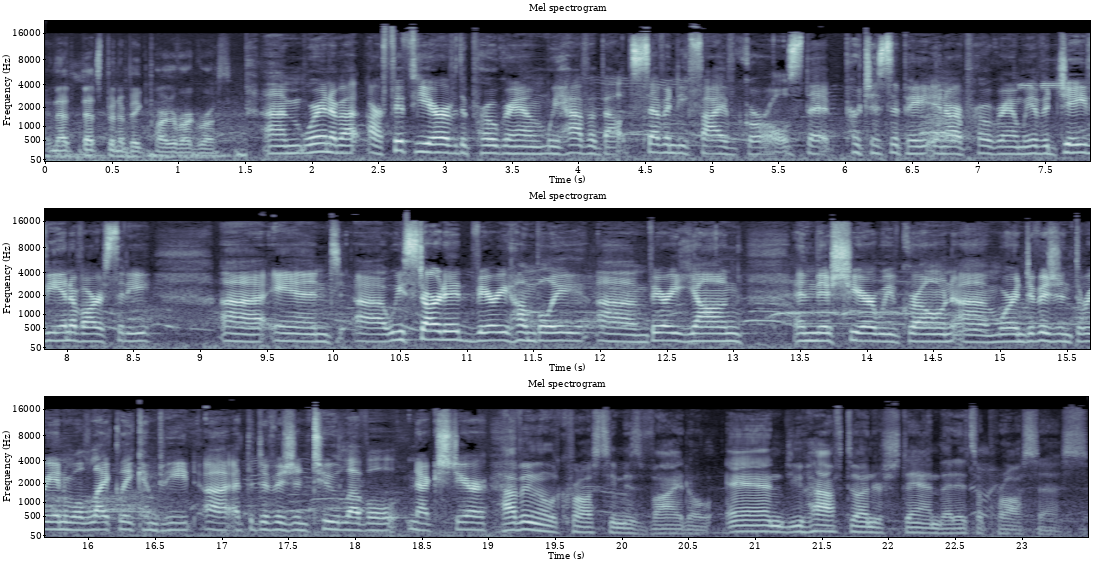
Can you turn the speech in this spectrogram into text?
and that, that's been a big part of our growth. Um, we're in about our fifth year of the program. We have about 75 girls that participate in our program. We have a JV and a varsity. Uh, and uh, we started very humbly, um, very young, and this year we've grown. Um, we're in Division Three, and will likely compete uh, at the Division Two level next year. Having a lacrosse team is vital, and you have to understand that it's a process.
